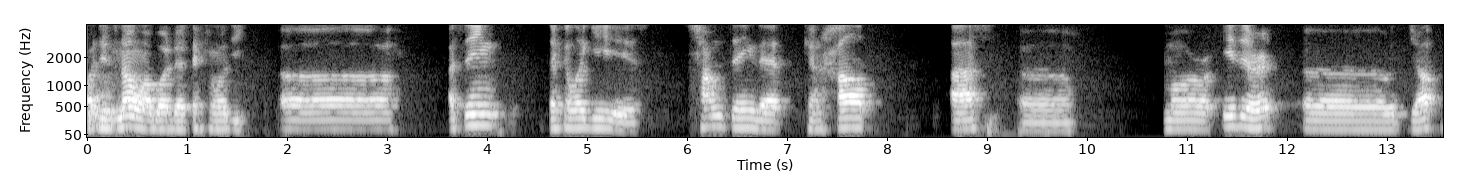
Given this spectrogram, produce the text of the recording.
what do you know about the technology? Uh, I think technology is something that can help us uh, more easier uh, with job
